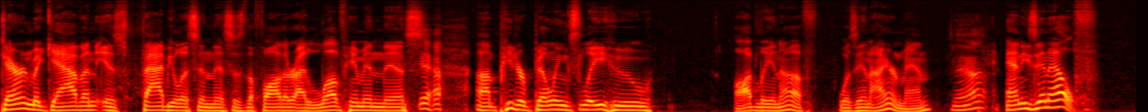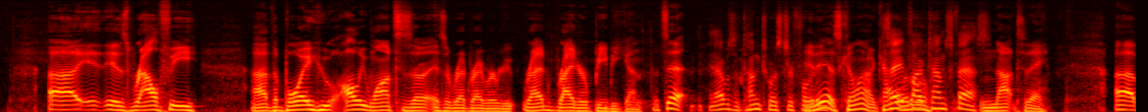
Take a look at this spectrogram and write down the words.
Darren McGavin is fabulous in this as the father. I love him in this. Yeah. Um, Peter Billingsley, who, oddly enough, was in Iron Man, Yeah, and he's in Elf. Uh, it is Ralphie, uh, the boy who all he wants is a is a Red Ryder Red Ryder BB gun. That's it. that was a tongue twister for It you. is. Come on, Say it five times fast. Not today. Uh,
